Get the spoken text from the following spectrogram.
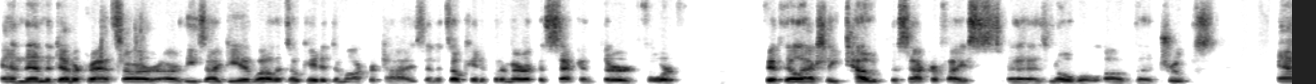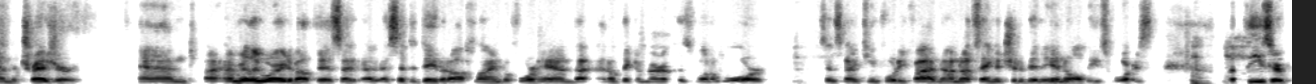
And then the Democrats are, are these idea, well, it's okay to democratize and it's okay to put America second, third, fourth fifth, they'll actually tout the sacrifice uh, as noble of the troops and the treasure. And I, am really worried about this. I, I, said to David offline beforehand that I don't think America's won a war since 1945. Now, I'm not saying it should have been in all these wars, hmm. but these are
